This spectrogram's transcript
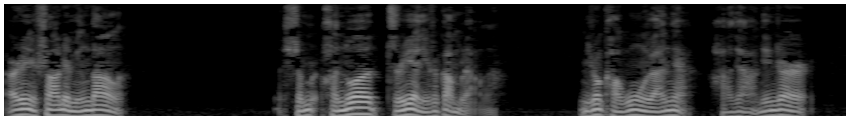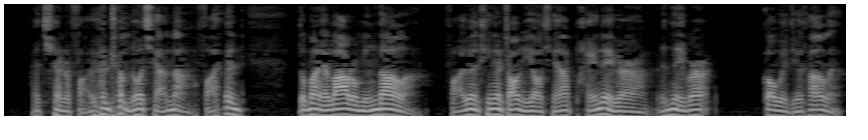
而且你上这名单了。什么很多职业你是干不了的，你说考公务员去，好家伙，您这儿还欠着法院这么多钱呢，法院都把你拉入名单了，法院天天找你要钱赔那边啊，人那边高位截瘫了，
